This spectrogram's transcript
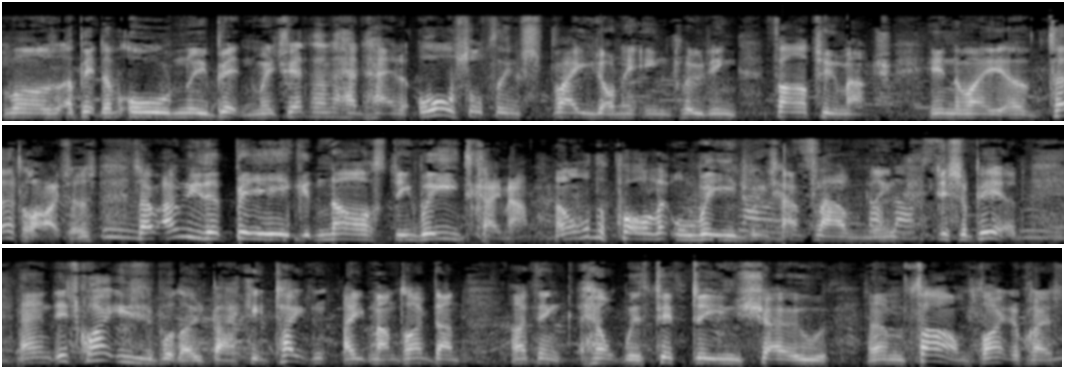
was a bit of ordinary Britain, which had had had all sorts of things sprayed on it, including far too much in the way of fertilisers. Mm. So only the big nasty weeds came up, and all the poor little weeds which have Flowers got things lost. disappeared. And it's quite easy to put those back. It takes eight months. I've done, I think, help with 15 show um, farms right across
